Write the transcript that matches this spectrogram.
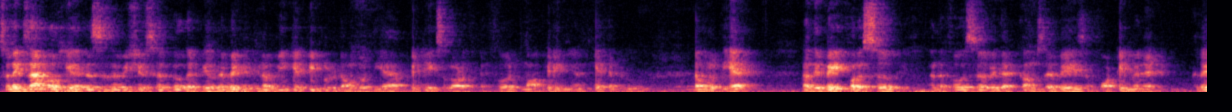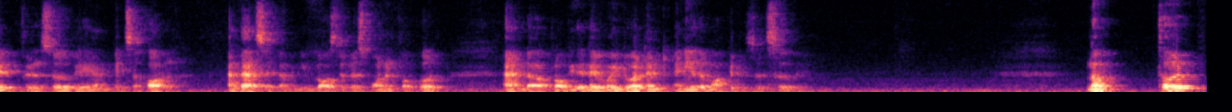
So an example here, this is a vicious circle that we are living in. You know, we get people to download the app. It takes a lot of effort, marketing, and get them to the app. Now they wait for a survey, and the first survey that comes their way is a 40-minute grid-filled survey, and it's a horror. And that's it. I mean, you've lost a respondent for good, and uh, probably they're never going to attempt any other market research survey. Now, third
